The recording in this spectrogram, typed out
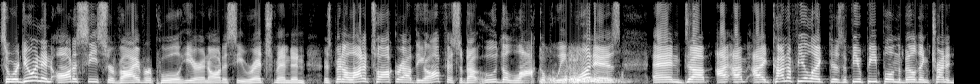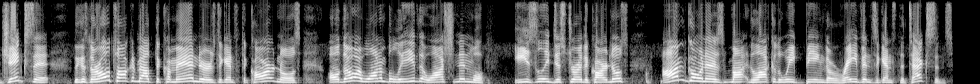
So we're doing an Audacy Survivor pool here in Audacy Richmond, and there's been a lot of talk around the office about who the lock of Week One is. And uh, I, I, I kind of feel like there's a few people in the building trying to jinx it because they're all talking about the Commanders against the Cardinals. Although I want to believe that Washington will easily destroy the Cardinals, I'm going as my lock of the week being the Ravens against the Texans.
